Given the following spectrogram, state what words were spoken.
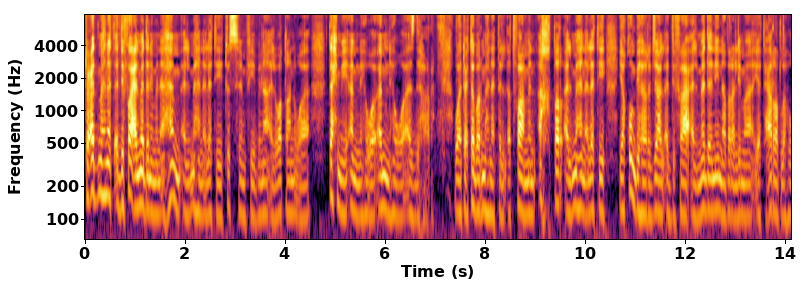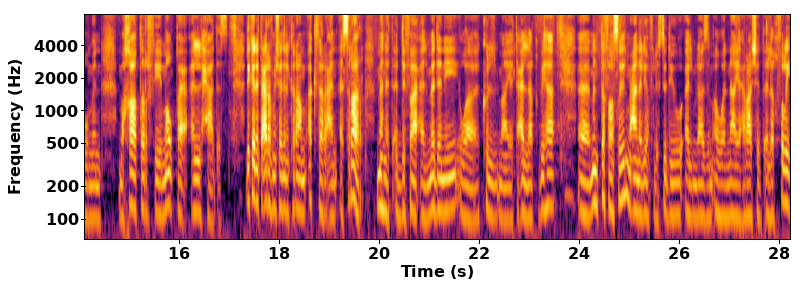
تعد مهنة الدفاع المدني من أهم المهن التي تسهم في بناء الوطن وتحمي أمنه وأمنه وازدهاره. وتعتبر مهنة الإطفاء من أخطر المهن التي يقوم بها رجال الدفاع المدني نظرا لما يتعرض له من مخاطر في موقع الحادث. لكي نتعرف مشاهدينا الكرام أكثر عن أسرار مهنة الدفاع المدني وكل ما يتعلق بها من تفاصيل معنا اليوم في الاستوديو الملازم أول نايع راشد الغفلي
